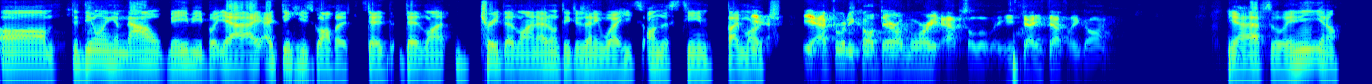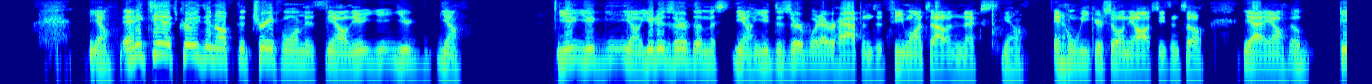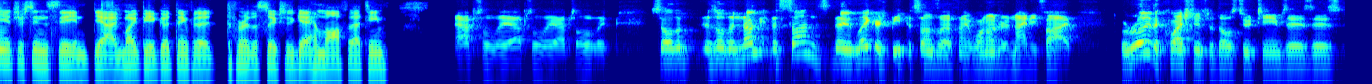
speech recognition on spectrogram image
Um, to dealing him now, maybe, but yeah, I, I think he's gone by dead, deadline trade deadline. I don't think there's any way he's on this team by March. Yeah, yeah after what he called Daryl Morey, absolutely, he's, he's definitely gone. Yeah, absolutely. And he, you know, you know, any team that's crazy enough to trade for him is, you know, you you you, you know, you you you know, you deserve the you know, you deserve whatever happens if he wants out in the next, you know, in a week or so in the off season. So yeah, you know, it'll be interesting to see, and yeah, it might be a good thing for the for the Sixers to get him off of that team. Absolutely, absolutely, absolutely. So the so the Nugget, the Suns, the Lakers beat the Suns last night, 195. But really, the questions with those two teams is is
